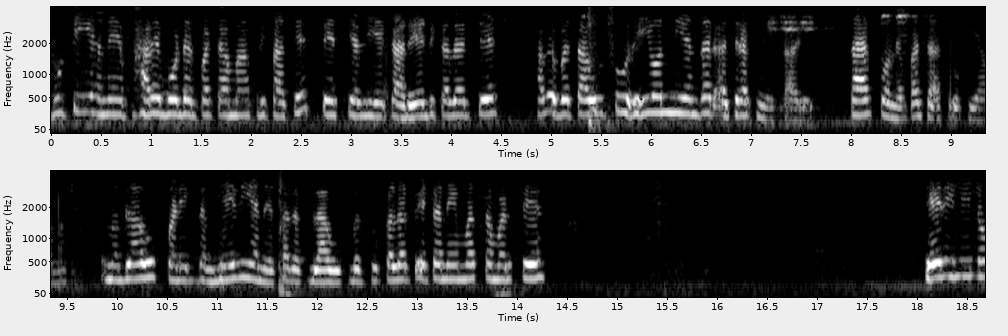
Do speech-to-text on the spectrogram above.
બુટી અને ભારે બોર્ડર પટ્ટામાં આપણી પાસે સ્પેશિયલી એક આ રેડ કલર છે. હવે બતાવું છું, રિયોનની અંદર અજરકની સાડી, ચારસો ને પચાસ રૂપિયામાં. એમાં બ્લાઉઝ પણ એકદમ હેવી અને સરસ બ્લાઉઝ બધું કલર પેટર્ન એ મસ્ત મળશે. ઝેરી લીલો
